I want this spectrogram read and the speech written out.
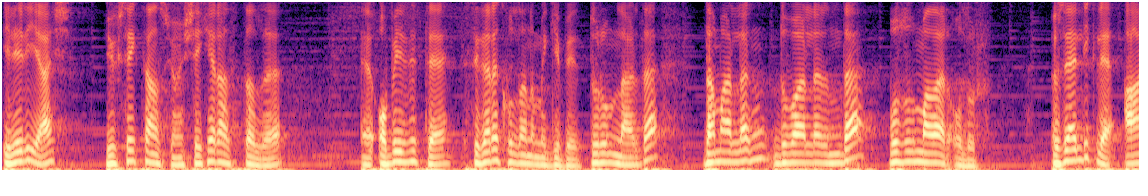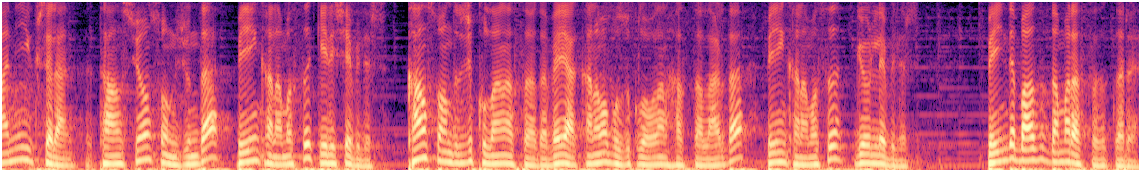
ileri yaş, yüksek tansiyon, şeker hastalığı, e, obezite, sigara kullanımı gibi durumlarda damarların duvarlarında bozulmalar olur. Özellikle ani yükselen tansiyon sonucunda beyin kanaması gelişebilir. Kan sulandırıcı kullanan hastalarda veya kanama bozukluğu olan hastalarda beyin kanaması görülebilir. Beyinde bazı damar hastalıkları,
